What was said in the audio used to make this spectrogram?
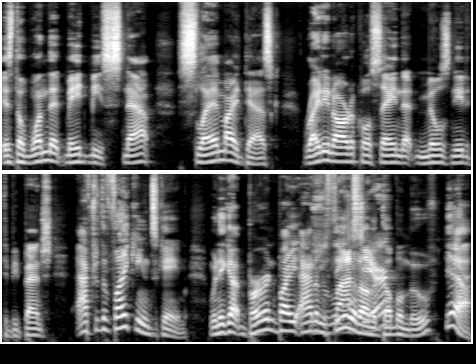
is the one that made me snap, slam my desk, write an article saying that Mills needed to be benched after the Vikings game when he got burned by Adam Thielen on a double move. Yeah,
